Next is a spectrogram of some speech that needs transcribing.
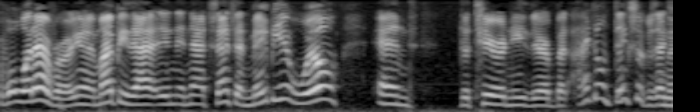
well, whatever. You know, it might be that in, in that sense, and maybe it will, end the tyranny there, but I don't think so because I No.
